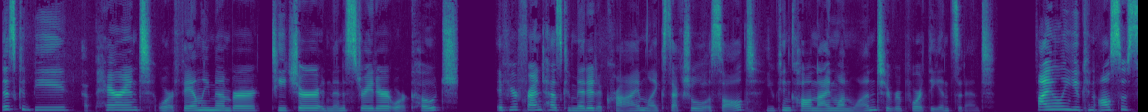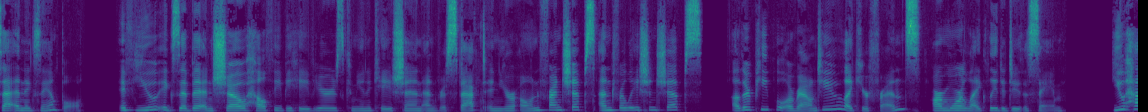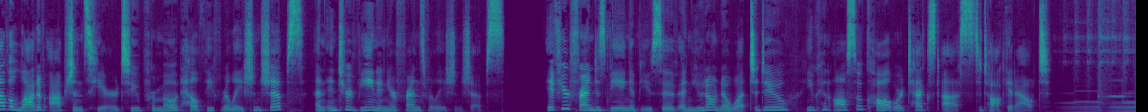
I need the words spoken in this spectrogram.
This could be a parent or a family member, teacher, administrator, or coach. If your friend has committed a crime like sexual assault, you can call 911 to report the incident. Finally, you can also set an example. If you exhibit and show healthy behaviors, communication, and respect in your own friendships and relationships, other people around you, like your friends, are more likely to do the same. You have a lot of options here to promote healthy relationships and intervene in your friends' relationships. If your friend is being abusive and you don't know what to do, you can also call or text us to talk it out.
